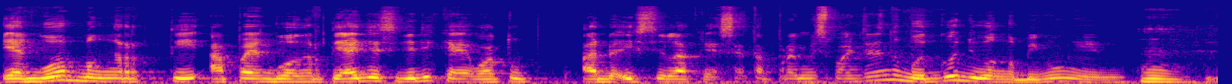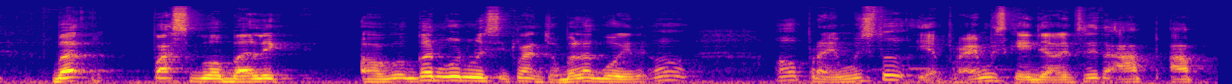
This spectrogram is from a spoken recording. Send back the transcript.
ya gue mengerti apa yang gue ngerti aja sih. Jadi kayak waktu ada istilah kayak setup premis punchline itu buat gue juga ngebingungin. Ba- pas gue balik, oh, kan gue nulis iklan, cobalah gue ini. Oh, oh premis tuh ya premis kayak jalan cerita up, up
